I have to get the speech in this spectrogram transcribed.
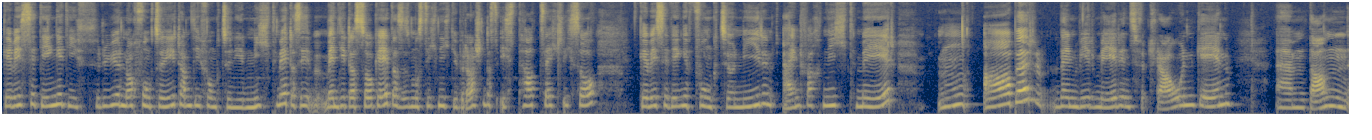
gewisse Dinge, die früher noch funktioniert haben, die funktionieren nicht mehr. Das ist, wenn dir das so geht, also es muss dich nicht überraschen, das ist tatsächlich so. Gewisse Dinge funktionieren einfach nicht mehr. Mm, aber wenn wir mehr ins Vertrauen gehen, ähm, dann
